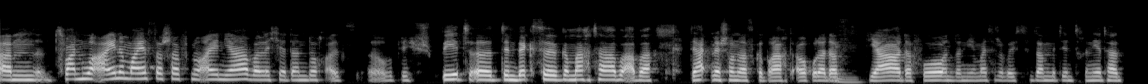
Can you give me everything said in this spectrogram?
Ähm, zwar nur eine Meisterschaft, nur ein Jahr, weil ich ja dann doch als äh, wirklich spät äh, den Wechsel gemacht habe, aber der hat mir schon was gebracht, auch oder das mhm. Jahr davor und dann die Meisterschaft, weil ich zusammen mit denen trainiert hat.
